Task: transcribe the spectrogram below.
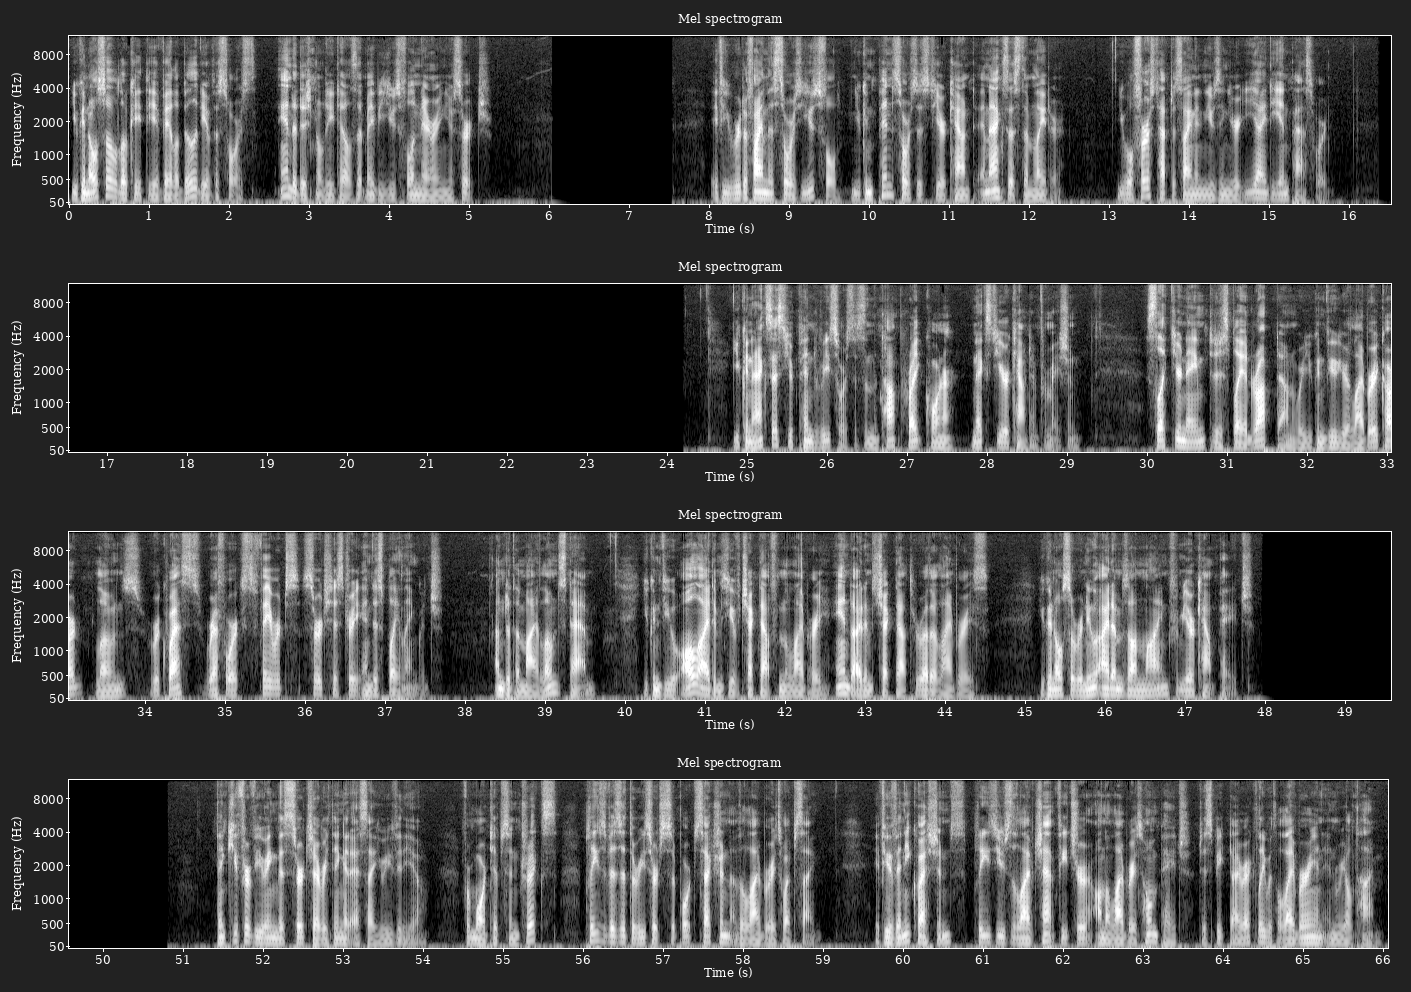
You can also locate the availability of the source and additional details that may be useful in narrowing your search. If you were to find this source useful, you can pin sources to your account and access them later. You will first have to sign in using your EID and password. You can access your pinned resources in the top right corner next to your account information. Select your name to display a drop-down where you can view your library card, loans, requests, RefWorks, favorites, search history, and display language. Under the My Loans tab, you can view all items you have checked out from the library and items checked out through other libraries. You can also renew items online from your account page. Thank you for viewing this Search Everything at SIUE video. For more tips and tricks, please visit the Research Support section of the library's website. If you have any questions, please use the live chat feature on the library's homepage to speak directly with a librarian in real time.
